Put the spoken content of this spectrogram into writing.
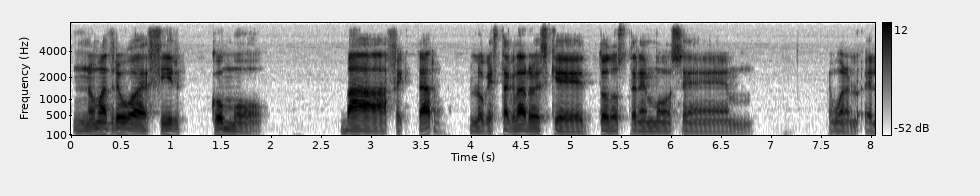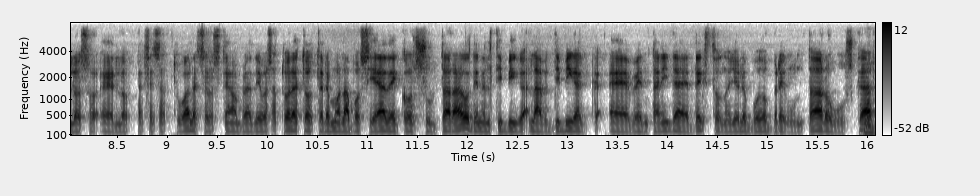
No me atrevo a decir cómo va a afectar. Lo que está claro es que todos tenemos, bueno, en los, PCs actuales, en los sistemas operativos actuales, todos tenemos la posibilidad de consultar algo. Tiene el típica, la típica eh, ventanita de texto donde yo le puedo preguntar o buscar.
